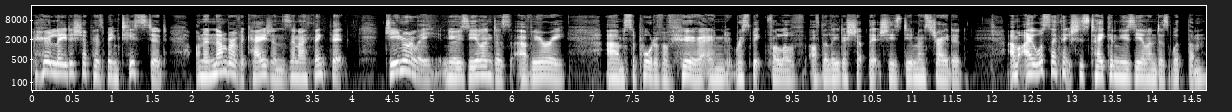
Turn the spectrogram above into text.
a her leadership has been tested on a number of occasions, and I think that generally New Zealanders are very um, supportive of her and respectful of, of the leadership that she's demonstrated. Um, I also think she's taken New Zealanders with them.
